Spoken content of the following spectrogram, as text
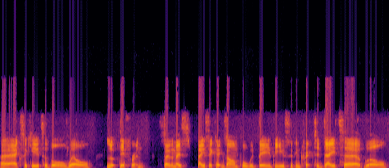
uh, executable will look different. So the most basic example would be the use of encrypted data will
